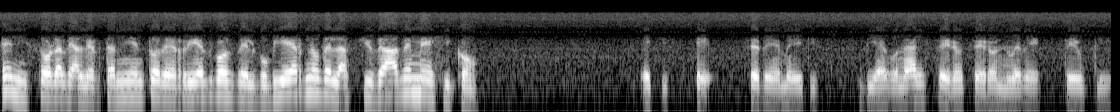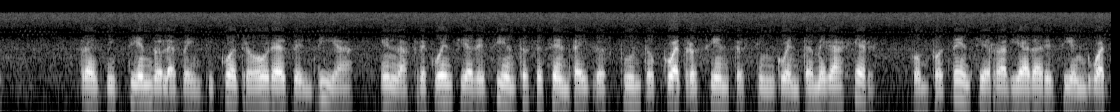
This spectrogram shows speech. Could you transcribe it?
Emisora de alertamiento de riesgos del gobierno de la Ciudad de México. XE CDMX diagonal 009 Teucli transmitiendo las 24 horas del día en la frecuencia de 162.450 MHz, con potencia radiada de 100 watts.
